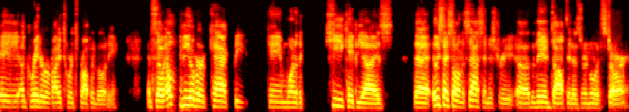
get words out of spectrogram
a, a greater eye towards profitability. And so LTV over CAC became one of the key KPIs that at least I saw in the SaaS industry uh, that they adopted as their north star.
